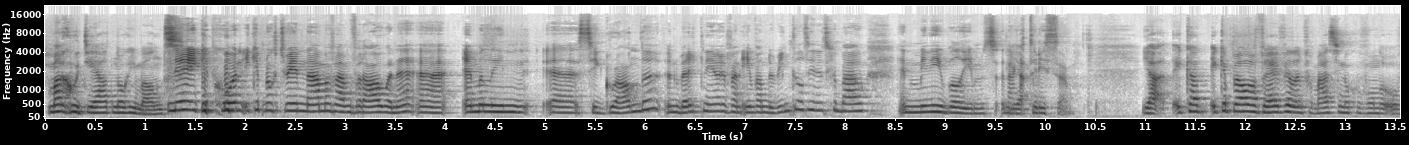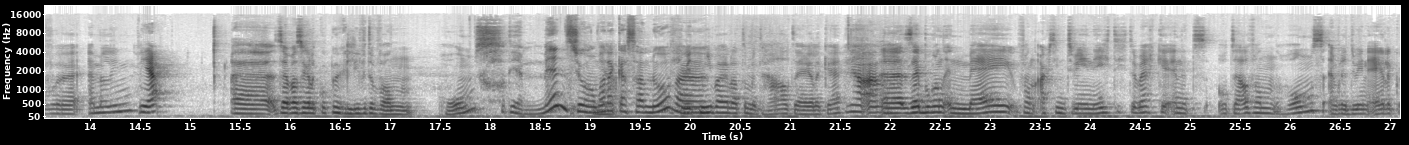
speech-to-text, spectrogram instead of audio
Maar goed, je had nog iemand. Nee, ik heb gewoon ik heb nog twee namen van vrouwen. Hè. Eh, Emmeline eh Sigrande, een werknemer van een van de winkels in het gebouw. En Minnie Williams, een actrice. Ja, ik, had, ik heb wel vrij veel informatie nog gevonden over eh, Emmeline. Ja. Zij was eigenlijk ook een geliefde van Holmes. Oh, die mens, jongen. Wat Ja. een Casanova. Je weet niet waar dat hem het haalt eigenlijk. Hè. Ja, Eh, zij begon in mei van 1892 te werken in het hotel van Holmes en verdween eigenlijk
